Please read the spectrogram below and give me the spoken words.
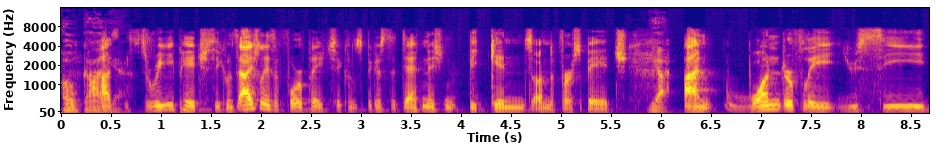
oh god, has yeah, a three page sequence. Actually, it's a four page sequence because the detonation begins on the first page, yeah, and wonderfully you see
